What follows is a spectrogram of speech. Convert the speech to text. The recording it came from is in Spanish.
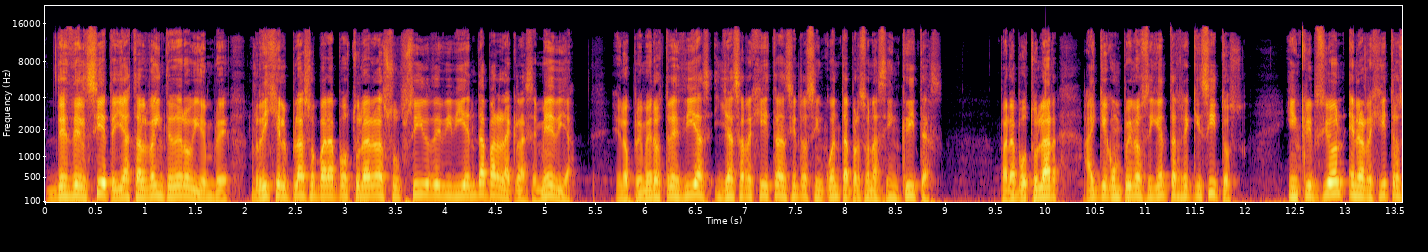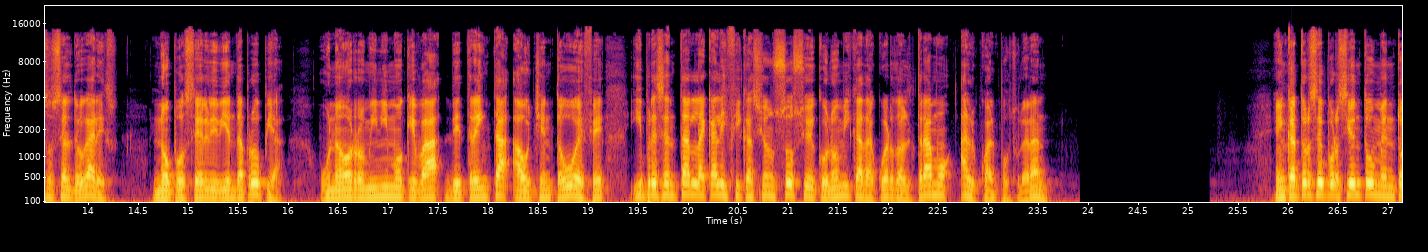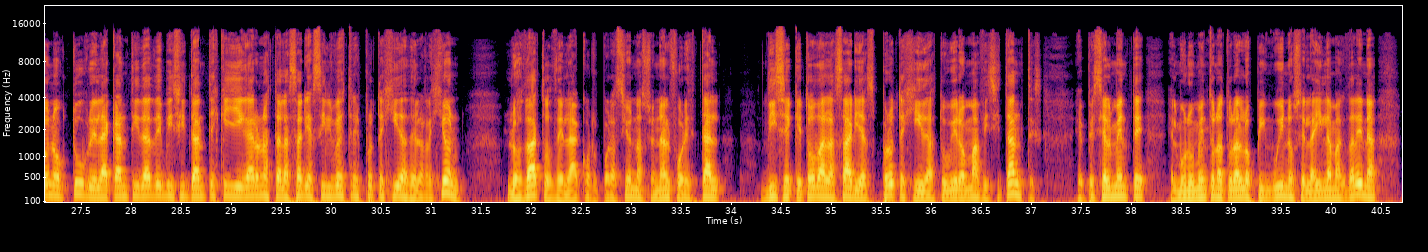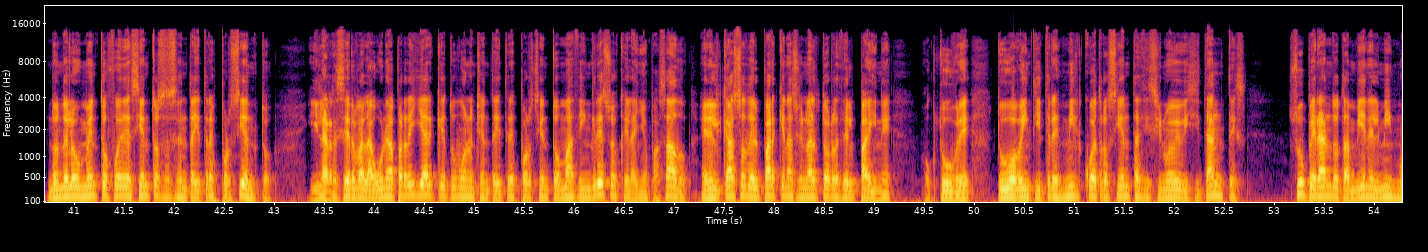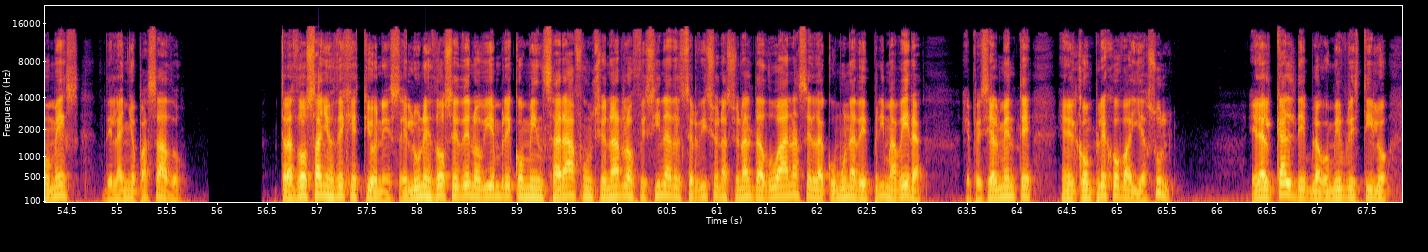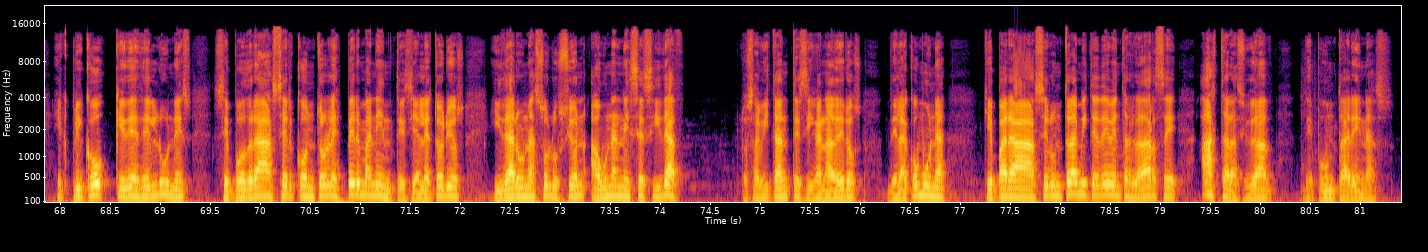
Desde el 7 y hasta el 20 de noviembre rige el plazo para postular al subsidio de vivienda para la clase media. En los primeros tres días ya se registran 150 personas inscritas. Para postular hay que cumplir los siguientes requisitos. Inscripción en el registro social de hogares, no poseer vivienda propia, un ahorro mínimo que va de 30 a 80 UF y presentar la calificación socioeconómica de acuerdo al tramo al cual postularán. En 14% aumentó en octubre la cantidad de visitantes que llegaron hasta las áreas silvestres protegidas de la región. Los datos de la Corporación Nacional Forestal dice que todas las áreas protegidas tuvieron más visitantes, especialmente el Monumento Natural Los Pingüinos en la isla Magdalena, donde el aumento fue de 163%, y la Reserva Laguna Parrillar, que tuvo un 83% más de ingresos que el año pasado. En el caso del Parque Nacional Torres del Paine, octubre tuvo 23.419 visitantes, superando también el mismo mes del año pasado. Tras dos años de gestiones, el lunes 12 de noviembre comenzará a funcionar la oficina del Servicio Nacional de Aduanas en la comuna de Primavera, especialmente en el complejo Bahía Azul. El alcalde, Blagomir Bristilo, explicó que desde el lunes se podrá hacer controles permanentes y aleatorios y dar una solución a una necesidad. Los habitantes y ganaderos de la comuna que para hacer un trámite deben trasladarse hasta la ciudad de Punta Arenas.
